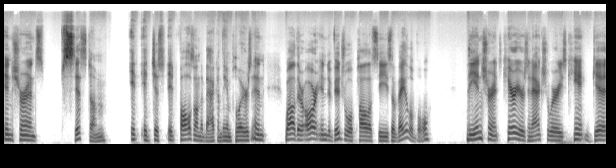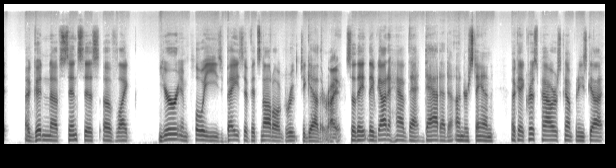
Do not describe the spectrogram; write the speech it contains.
insurance system. It it just it falls on the back of the employers. And while there are individual policies available the insurance carriers and actuaries can't get a good enough census of like your employees base if it's not all grouped together Right. so they they've got to have that data to understand okay chris powers company's got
